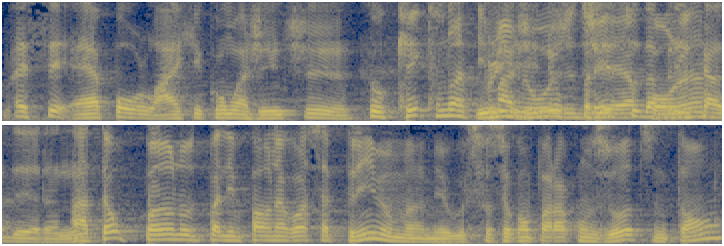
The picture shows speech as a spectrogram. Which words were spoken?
Vai ser Apple-like como a gente. O que que não é premium Imagine hoje o preço de da Apple, brincadeira, né? Até o pano pra limpar o negócio é premium, meu amigo, se você comparar com os outros. Então,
